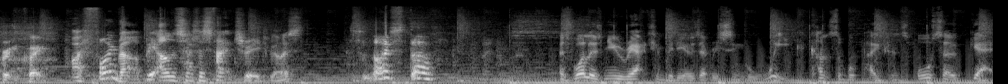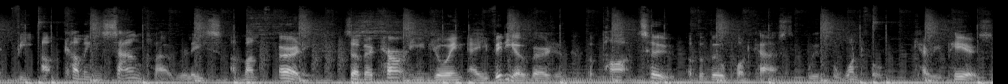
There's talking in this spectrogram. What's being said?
pretty quick. I find that a bit unsatisfactory, to be honest. It's nice stuff. As well as new reaction videos every single week, Constable patrons also get the upcoming SoundCloud release a month early. So they're currently enjoying a video version of part two of the Bill podcast with the wonderful Kerry Peers.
